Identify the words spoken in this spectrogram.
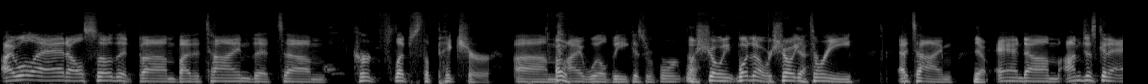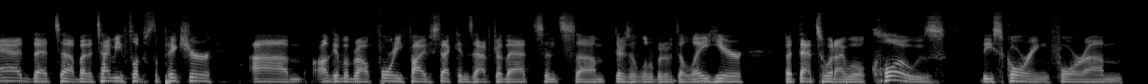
I will add also that um, by the time that um, Curt flips the picture, um, oh. I will be because we're, we're oh. showing. Well, no, we're showing yeah. three at a time. Yeah. And um, I'm just going to add that uh, by the time he flips the picture, um, I'll give about 45 seconds after that since um, there's a little bit of delay here. But that's when I will close the scoring for um,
